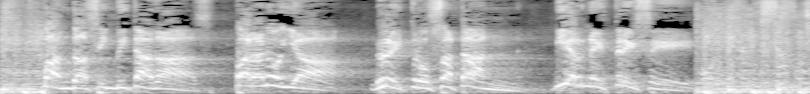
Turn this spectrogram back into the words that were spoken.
fin. Bandas invitadas. Paranoia. Retro Satán. Viernes 13. Organizamos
